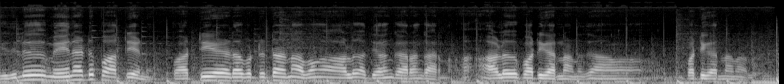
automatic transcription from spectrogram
ഇതിൽ മെയിനായിട്ട് പാർട്ടിയാണ്. പാർട്ടി ഇടപെട്ടിട്ടാണ് അവൻ ആൾ അദ്ദേഹം കയറാൻ കാരണം. ആൾ പാർട്ടിക്കാരനാണ്. പാർട്ടിക്കാരനാണ് ആൾ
